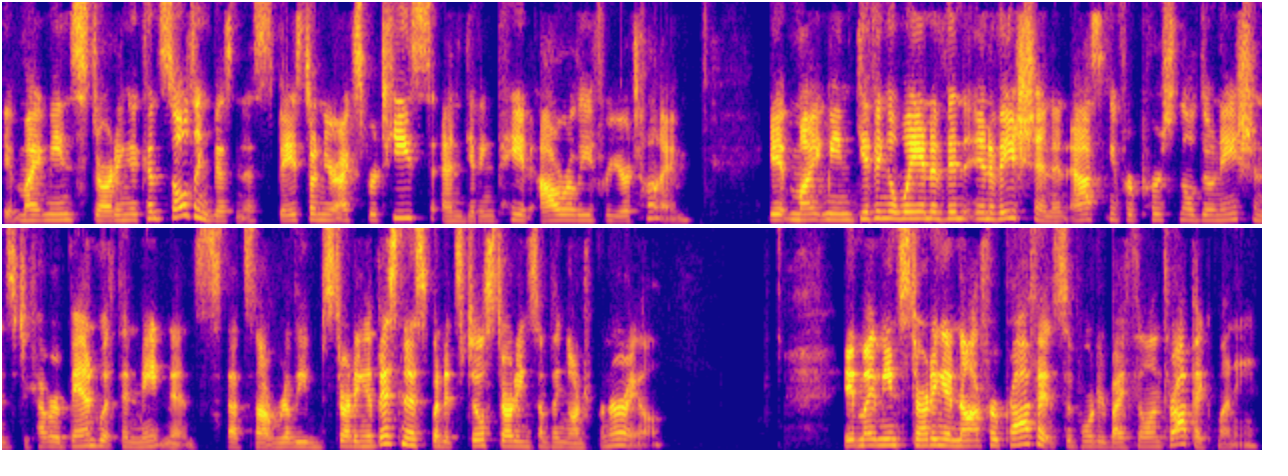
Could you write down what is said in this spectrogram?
It might mean starting a consulting business based on your expertise and getting paid hourly for your time. It might mean giving away an innovation and asking for personal donations to cover bandwidth and maintenance. That's not really starting a business, but it's still starting something entrepreneurial. It might mean starting a not-for-profit supported by philanthropic money.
